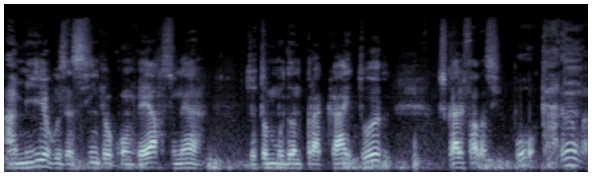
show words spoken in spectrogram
amigos assim que eu converso, né? Que eu tô me mudando pra cá e tudo, os caras falam assim, pô, caramba,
